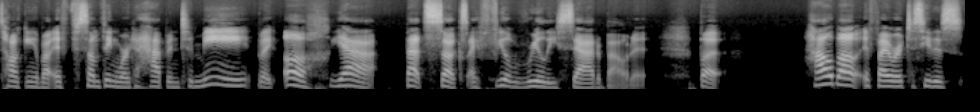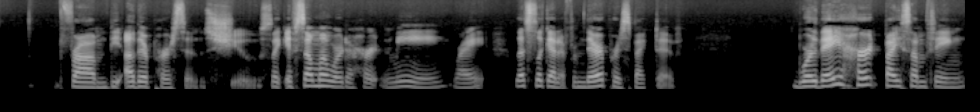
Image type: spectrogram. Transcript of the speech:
talking about if something were to happen to me, like, oh, yeah, that sucks. I feel really sad about it. But how about if I were to see this from the other person's shoes? Like, if someone were to hurt me, right? Let's look at it from their perspective. Were they hurt by something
